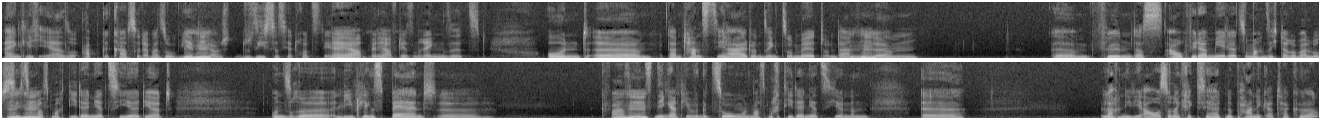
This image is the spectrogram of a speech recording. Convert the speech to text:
eigentlich eher so abgekapselt, aber so Mhm. VIP-Lounge, du siehst es ja trotzdem, Ja, ja, wenn du auf diesen Rängen sitzt. Und ähm, dann tanzt sie halt und singt so mit und dann Mhm. ähm, ähm, filmen das auch wieder Mädels und machen sich darüber lustig. Mhm. So, was macht die denn jetzt hier? Die hat unsere Lieblingsband äh, quasi Mhm. ins Negative gezogen und was macht die denn jetzt hier? Und dann äh, lachen die die aus und dann kriegt sie halt eine Panikattacke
